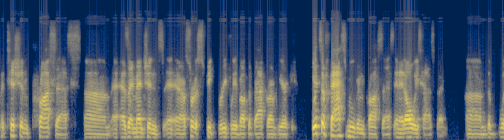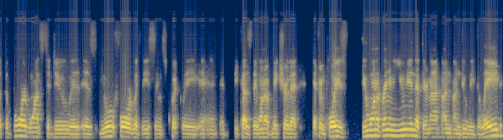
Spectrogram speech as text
petition process, um, as I mentioned, and I'll sort of speak briefly about the background here. It's a fast moving process and it always has been. Um, the, what the board wants to do is, is move forward with these things quickly and, and because they want to make sure that if employees do want to bring in a union, that they're not un, unduly delayed.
